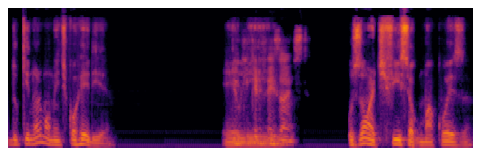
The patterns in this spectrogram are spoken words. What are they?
do que normalmente correria. E o que que ele fez antes? usou um artifício, alguma coisa,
